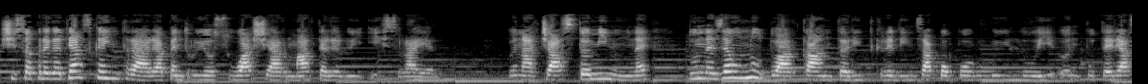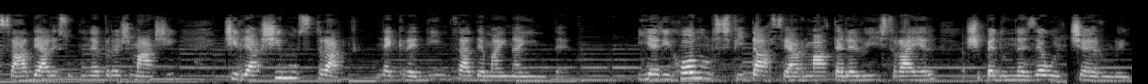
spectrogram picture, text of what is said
și să pregătească intrarea pentru Iosua și armatele lui Israel. În această minune, Dumnezeu nu doar că a întărit credința poporului lui în puterea sa de a le supune vrăjmașii, ci le-a și mustrat necredința de mai înainte. Ierihonul sfidase armatele lui Israel și pe Dumnezeul cerului.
